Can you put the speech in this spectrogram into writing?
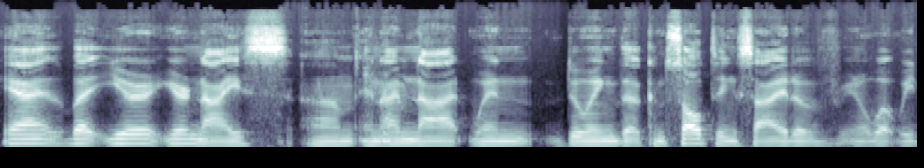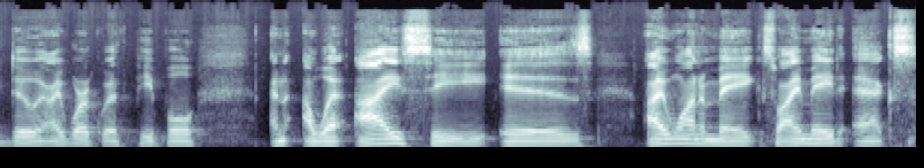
Yeah, but you're you're nice, um, and I'm not. When doing the consulting side of you know what we do, I work with people, and what I see is I want to make. So I made X.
